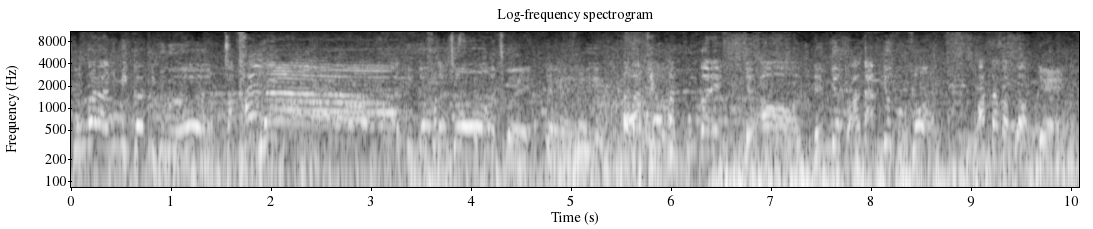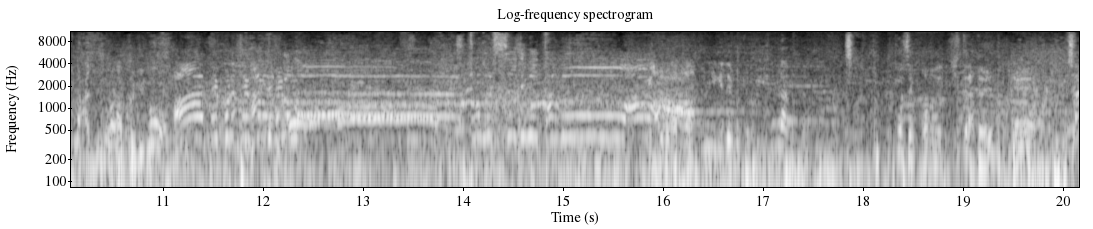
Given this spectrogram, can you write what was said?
공간 아닙니까 지금은? 자, 타이밍. 야 김정호 선수. 찍어요. 예. 어, 태어난 공간에 내, 어, 남겨둬, 아, 남겨둬서 왔다 갔다. 예. 아주 좋아. 아, 그리고, 아, 템포를 템포를 템 숨기게 되면 좀 신납니다. 곳곳에 벌어지는 히드라들. 예. 자!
